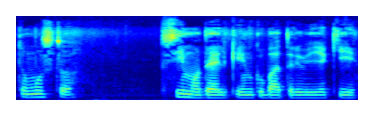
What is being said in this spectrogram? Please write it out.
Тому що всі модельки інкубаторів, які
